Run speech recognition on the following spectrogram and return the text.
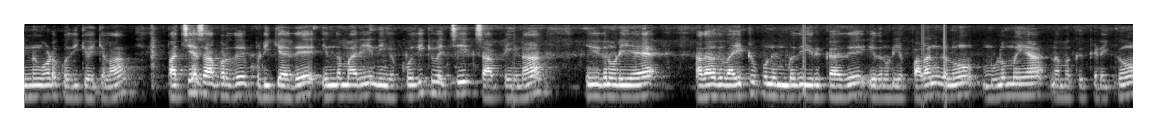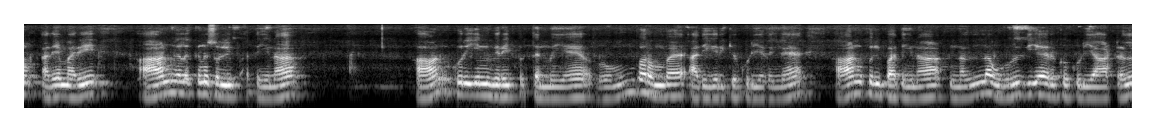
இன்னும் கூட கொதிக்க வைக்கலாம். பச்சையாக சாப்பிட்றது பிடிக்காது. இந்த மாதிரி நீங்கள் கொதிக்க வச்சு சாப்பிட்டீங்கன்னா இதனுடைய அதாவது வயிற்றுப்புண் என்பது இருக்காது. இதனுடைய பலன்களும் முழுமையாக நமக்கு கிடைக்கும். அதே மாதிரி ஆண்களுக்குன்னு சொல்லி பார்த்தீங்கன்னா ஆண்குறியின் விரைப்புத்தன்மையை ரொம்ப ரொம்ப அதிகரிக்கக்கூடியதுங்க. ஆண்குறி பார்த்தீங்கன்னா நல்ல உறுதியாக இருக்கக்கூடிய ஆற்றல்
